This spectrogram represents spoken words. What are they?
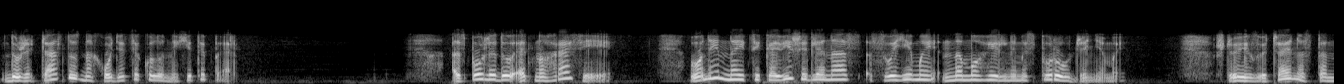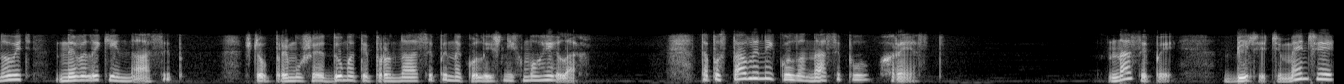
дуже часто знаходяться коло них і тепер. А з погляду етнографії, вони найцікавіші для нас своїми намогильними спорудженнями, що їх, звичайно, становить невеликий насип що примушує думати про насипи на колишніх могилах та поставлений коло насипу хрест. Насипи більше чи менше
